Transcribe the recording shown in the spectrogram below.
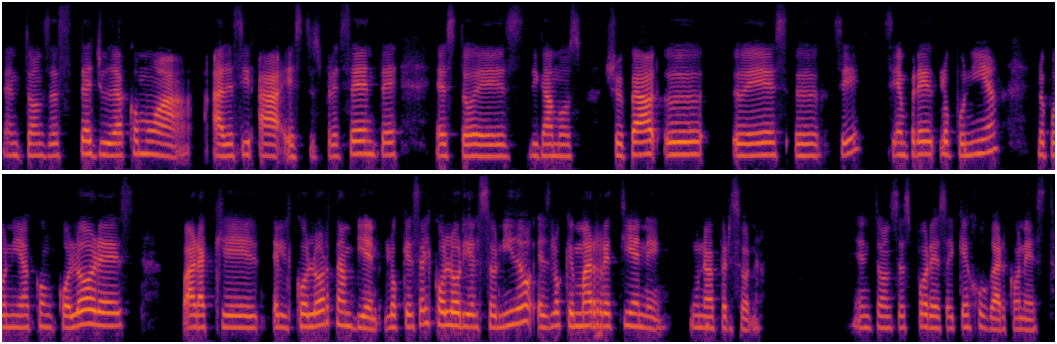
Entonces te ayuda como a, decir, ah, esto es presente, esto es, digamos, je parle, e, e es, e, ¿sí? Siempre lo ponía, lo ponía con colores para que el color también, lo que es el color y el sonido es lo que más retiene una persona. Entonces, por eso hay que jugar con esto.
